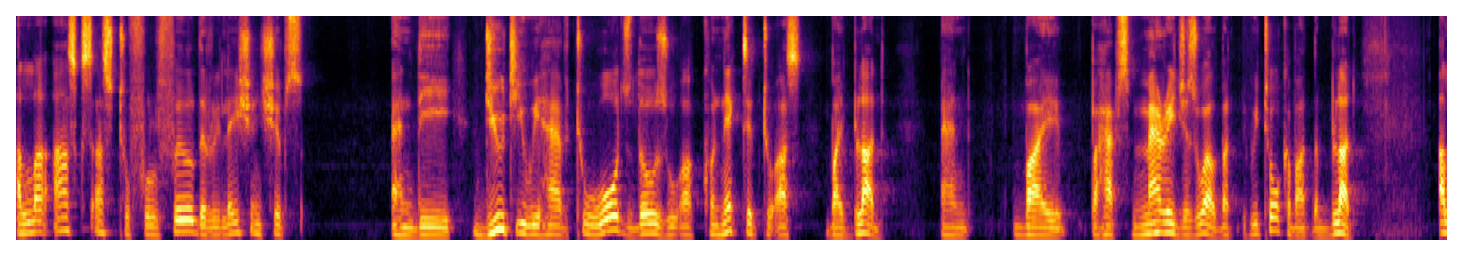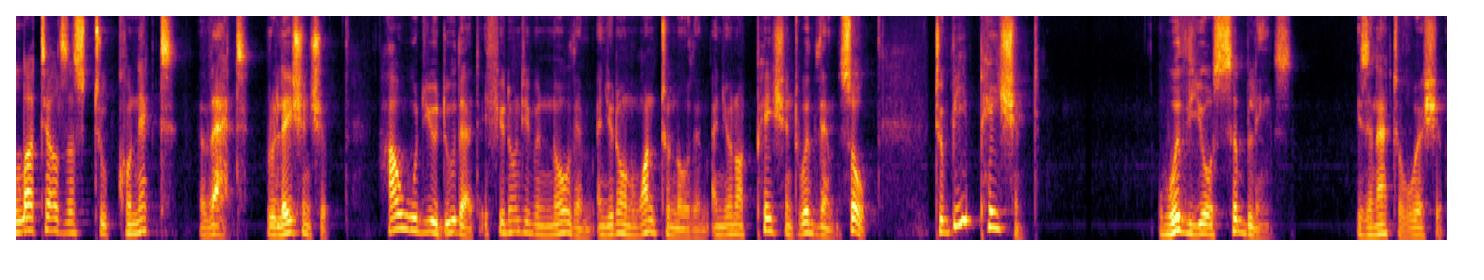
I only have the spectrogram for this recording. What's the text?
Allah asks us to fulfill the relationships and the duty we have towards those who are connected to us by blood and by perhaps marriage as well. But we talk about the blood. Allah tells us to connect that relationship. How would you do that if you don't even know them and you don't want to know them and you're not patient with them? So, to be patient with your siblings is an act of worship.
